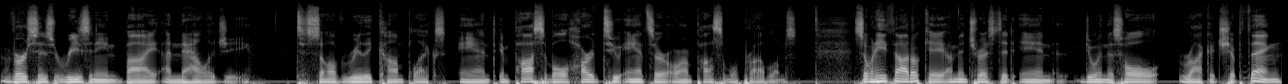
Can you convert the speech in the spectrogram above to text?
versus reasoning by analogy to solve really complex and impossible, hard to answer, or impossible problems. So when he thought, okay, I'm interested in doing this whole rocket ship thing,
